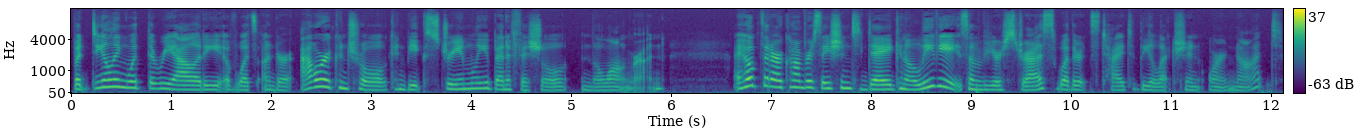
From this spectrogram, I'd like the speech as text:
but dealing with the reality of what's under our control can be extremely beneficial in the long run. I hope that our conversation today can alleviate some of your stress, whether it's tied to the election or not.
